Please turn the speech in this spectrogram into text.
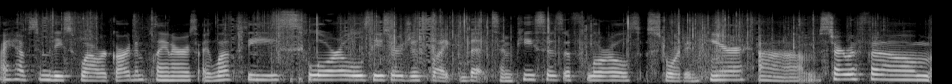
I have some of these flower garden planners. I love these. Florals, these are just like bits and pieces of florals stored in here. Um, styrofoam,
